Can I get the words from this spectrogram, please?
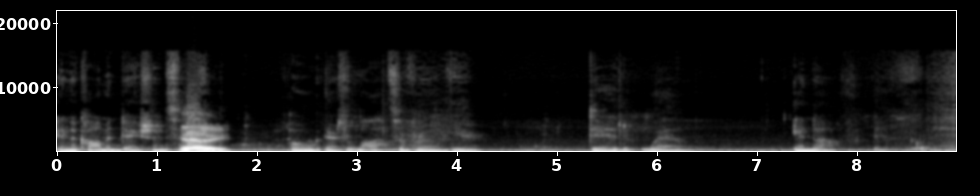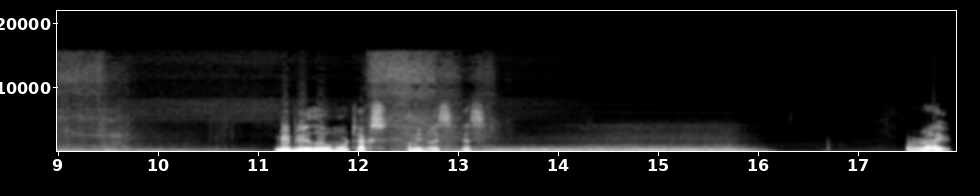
in the commendation section. Yay! Oh, there's lots of room here. Did well. Enough. Maybe a little more text? That'd be nice, yes. Alright,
